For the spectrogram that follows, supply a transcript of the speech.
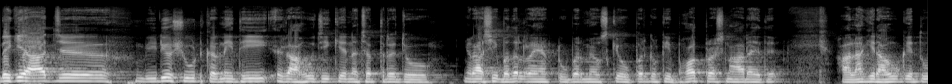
देखिए आज वीडियो शूट करनी थी राहु जी के नक्षत्र जो राशि बदल रहे हैं अक्टूबर में उसके ऊपर क्योंकि बहुत प्रश्न आ रहे थे। हालाँकि राहु केतु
